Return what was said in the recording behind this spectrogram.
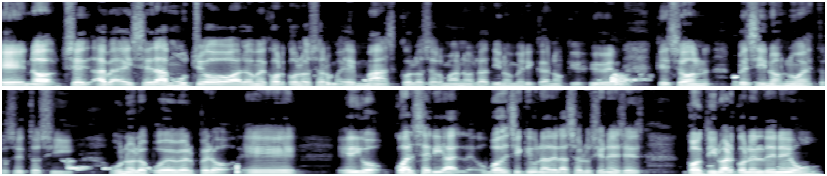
Eh, no, se, se, da mucho a lo mejor con los más con los hermanos latinoamericanos que viven, que son vecinos nuestros. Esto sí, uno lo puede ver, pero eh, eh, digo, ¿cuál sería? Vos decís que una de las soluciones es continuar con el DNU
